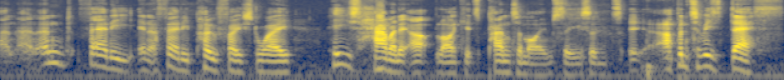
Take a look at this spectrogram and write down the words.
and, and fairly in a fairly po-faced way. He's hamming it up like it's pantomime season, up until his death,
